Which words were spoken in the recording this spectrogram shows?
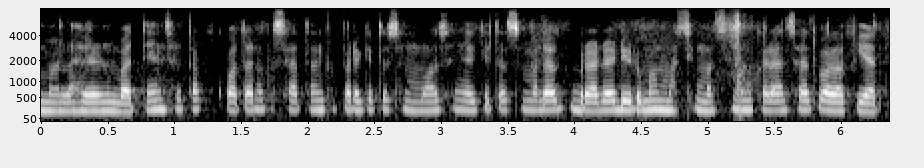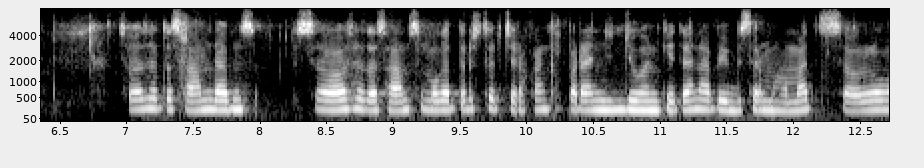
iman lahir dan batin serta kekuatan kesehatan kepada kita semua sehingga kita semua dapat berada di rumah masing-masing dalam keadaan sehat walafiat. Salah satu salam dan salah satu salam semoga terus tercurahkan kepada junjungan kita Nabi besar Muhammad SAW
